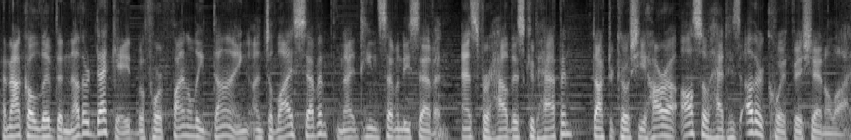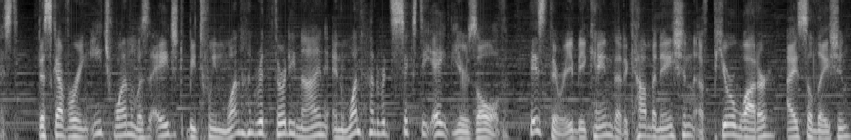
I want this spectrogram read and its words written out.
Hanako lived another decade before finally dying on July 7, 1977. As for how this could happen, Dr. Koshihara also had his other koi fish analyzed, discovering each one was aged between 139 and 168 years old. His theory became that a combination of pure water, isolation,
